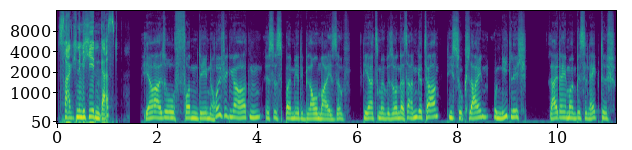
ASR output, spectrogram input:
Das frage ich nämlich jeden Gast. Ja, also von den häufigen Arten ist es bei mir die Blaumeise. Die hat es mir besonders angetan. Die ist so klein und niedlich leider immer ein bisschen hektisch.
